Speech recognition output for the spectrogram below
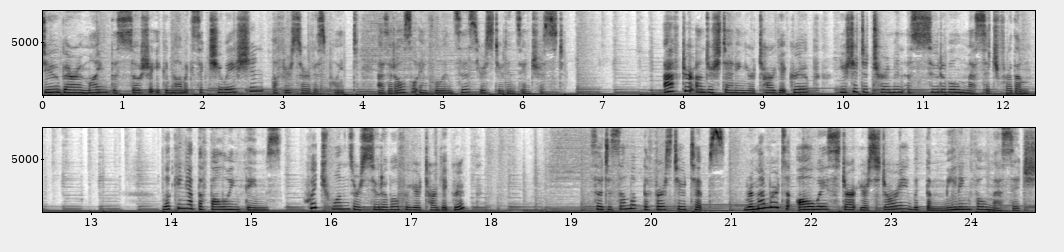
do bear in mind the socioeconomic situation of your service point, as it also influences your students' interest. After understanding your target group, you should determine a suitable message for them. Looking at the following themes, which ones are suitable for your target group? So to sum up the first two tips, remember to always start your story with the meaningful message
